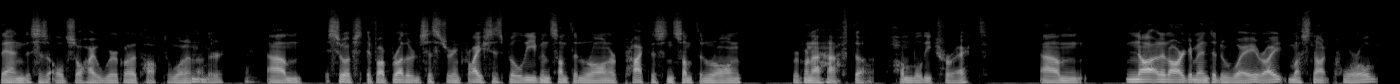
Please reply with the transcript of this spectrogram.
then this is also how we're going to talk to one Mm. another. Um, so if, if our brother and sister in Christ is believing something wrong or practicing something wrong, we're going to have to humbly correct. Um, not in an argumentative way, right? Must not quarrel.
